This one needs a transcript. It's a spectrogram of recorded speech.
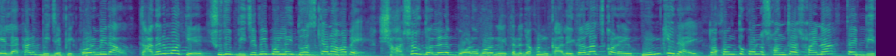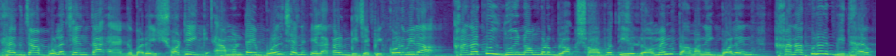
এলাকার বিজেপি কর্মীরাও। তাদের মতে, শুধু বিজেপি বললেই দোষ কেন হবে? শাসক দলের বড় বড় নেতারা যখন গালিগালাজ করে, হুমকি দেয়, তখন তো কোনো সন্ত্রাস হয় না। তাই বিধায়ক যা বলেছেন, তা একবারেই সঠিক, এমনটাই বলছেন এলাকার বিজেপি কর্মীরা। খানাকুল দুই নম্বর ব্লক সভাপতি রমেন প্রামাণিক বলেন, খানাকুলের বিধায়ক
